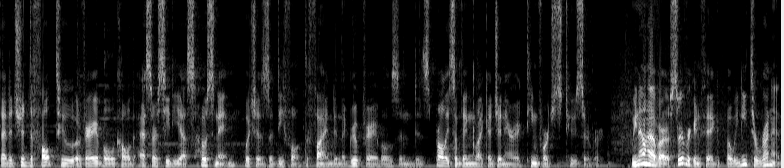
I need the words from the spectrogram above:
that it should default to a variable called srcds hostname, which is a default defined in the group variables and is probably something like a generic Team Fortress 2 server. We now have our server config, but we need to run it.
